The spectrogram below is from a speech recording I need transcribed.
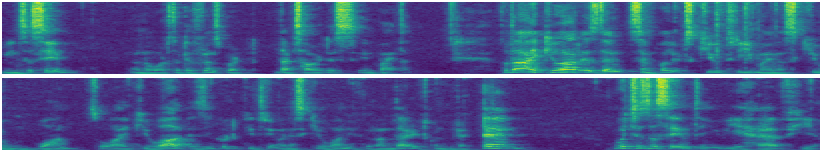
means the same. I don't know what's the difference but that's how it is in python. So the IQR is then simple. It's Q3 minus Q1 so IQR is equal to Q3 minus Q1 if you run that it's going to be like 10 which is the same thing we have here.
